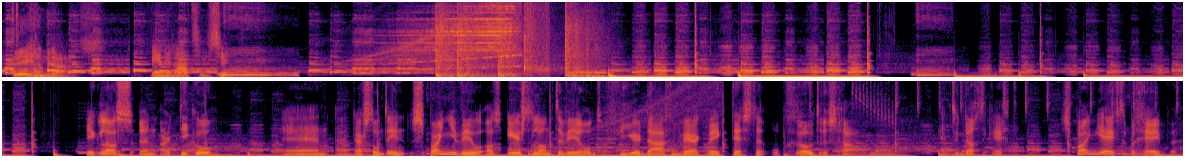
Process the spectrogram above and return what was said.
Tegendraads. Generatie Z. Ik las een artikel en eh, daar stond in: Spanje wil als eerste land ter wereld vier dagen werkweek testen op grotere schaal. En toen dacht ik echt: Spanje heeft het begrepen.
